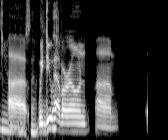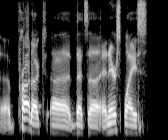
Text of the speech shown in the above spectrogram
Yeah, uh, we do have our own um, uh, product uh, that's uh, an air splice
